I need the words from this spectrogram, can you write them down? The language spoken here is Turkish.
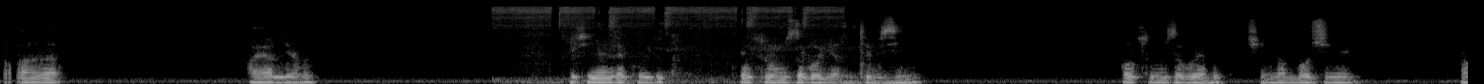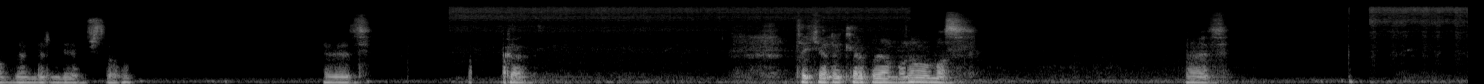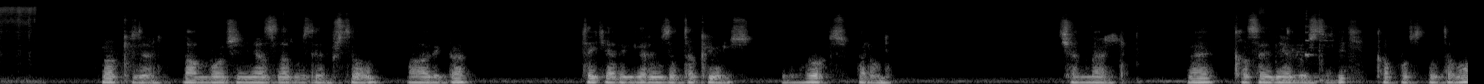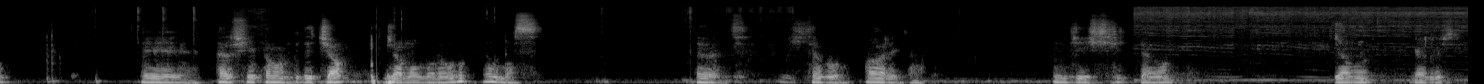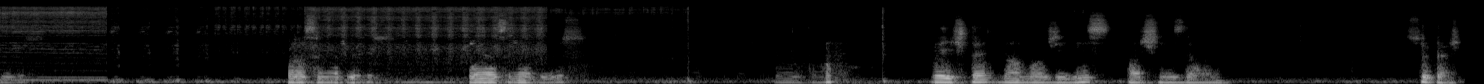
Tabanı da ayarlayalım. Keçileri de koyduk. Koltuğumuzu da boyayalım temizliğini. Koltuğumuzu boyadık. Şimdi Lamborghini amblemlerini de yapıştıralım. Evet. Harika. Tekerlekler boyanmadan olmaz. Evet. Çok güzel. Lamborghini yazılarımızı yapıştıralım. Harika. Tekerleklerimize takıyoruz. Oh süper oldu. Mükemmel. Ve kasayı da yerleştirdik. Kaportu da tamam. Ee, her şey tamam. Bir de cam. Cam olmadan olur. Olmaz. Evet. İşte bu. Harika. İnce işçilik devam. Camı yerleştiriyoruz. Orasını yapıyoruz. Boyasını yapıyoruz. Evet, tamam. Ve işte Lamborghini'niz karşınızda. Süper.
